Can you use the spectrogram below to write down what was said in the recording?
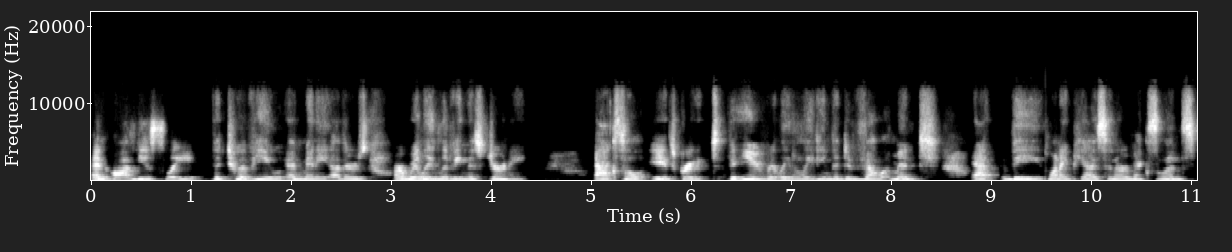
And obviously, the two of you and many others are really living this journey. Aksel, it's great that you're really leading the development at the One API Center of Excellence.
